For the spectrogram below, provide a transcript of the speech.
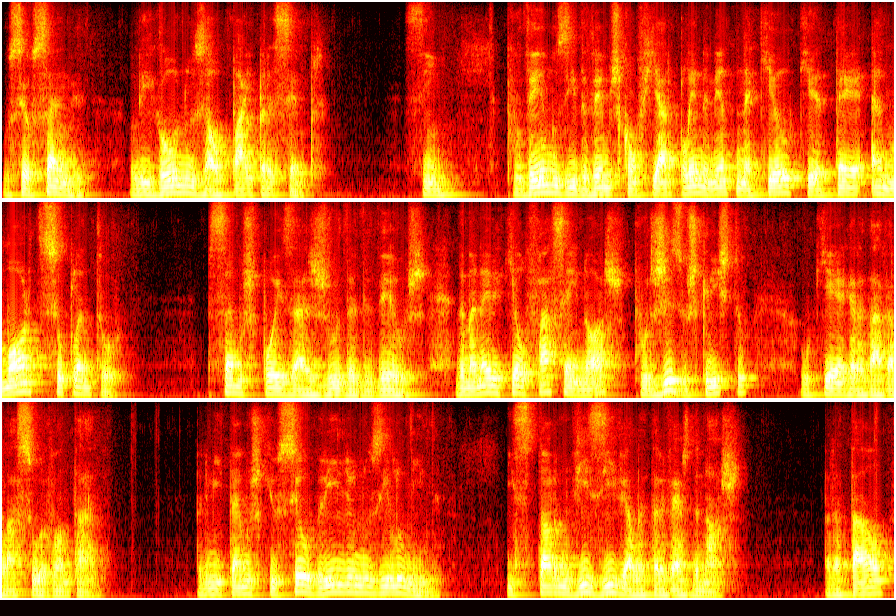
O seu sangue ligou-nos ao Pai para sempre. Sim, podemos e devemos confiar plenamente naquele que até a morte suplantou. Peçamos, pois, a ajuda de Deus de maneira que Ele faça em nós, por Jesus Cristo, o que é agradável à Sua vontade. Permitamos que o seu brilho nos ilumine e se torne visível através de nós. Para tal,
